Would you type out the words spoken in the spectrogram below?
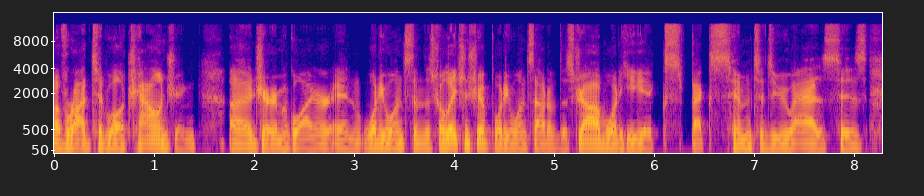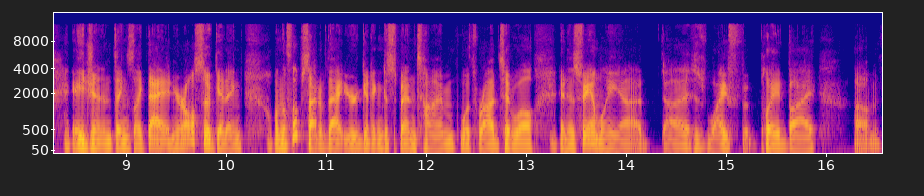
of Rod Tidwell challenging uh, Jerry Maguire and what he wants in this relationship, what he wants out of this job, what he expects him to do as his agent, and things like that. And you're also getting on the flip side of that, you're getting to spend time with Rod Tidwell and his family. Uh, his wife, played by um,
